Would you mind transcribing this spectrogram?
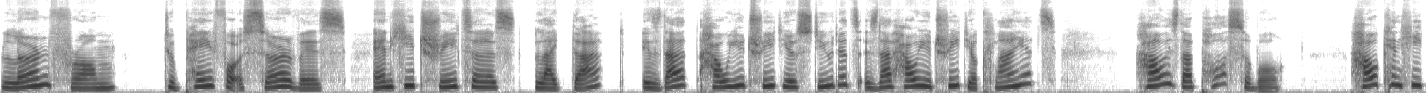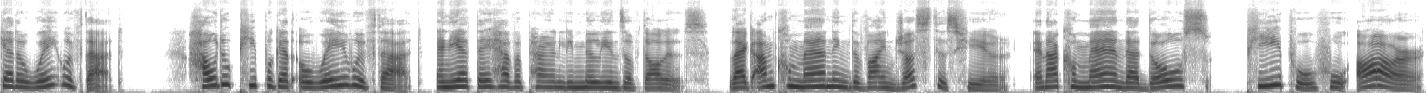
learn from, to pay for a service, and he treats us like that? Is that how you treat your students? Is that how you treat your clients? How is that possible? How can he get away with that? How do people get away with that? And yet they have apparently millions of dollars. Like I'm commanding divine justice here. And I command that those people who are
